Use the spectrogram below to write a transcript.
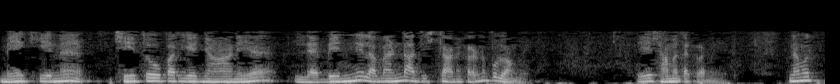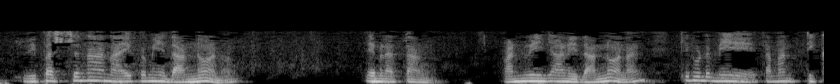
මේ කියන චේතෝපරිය ඥානය ලැබෙන්නේ ලබන්න අදිෂ්ඨාන කරන්න පුළුවන් වෙයි. ඒ සමත ක්‍රමය. නමුත් විපස්සනා ණය ක්‍රමයේ දන්නවනම් එහෙම නැත්නම් අන්වේ ඥානෙ දන්නවනම් කෙනෙකුට මේ Taman ටිකක්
